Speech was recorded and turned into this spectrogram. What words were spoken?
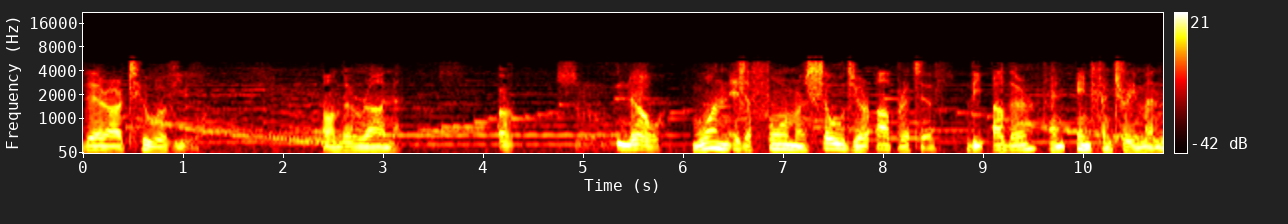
There are two of you. On the run. Uh, no. One is a former soldier operative, the other an infantryman.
